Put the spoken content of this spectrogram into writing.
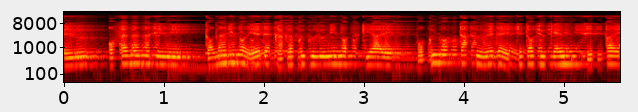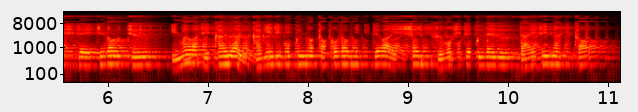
L、幼馴染、隣の家で家族ぐるみの付き合い、僕の二つ上で一度受験に失敗して一浪中、今は時間ある限り僕のところに来ては一緒に過ごしてくれる大事な人。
